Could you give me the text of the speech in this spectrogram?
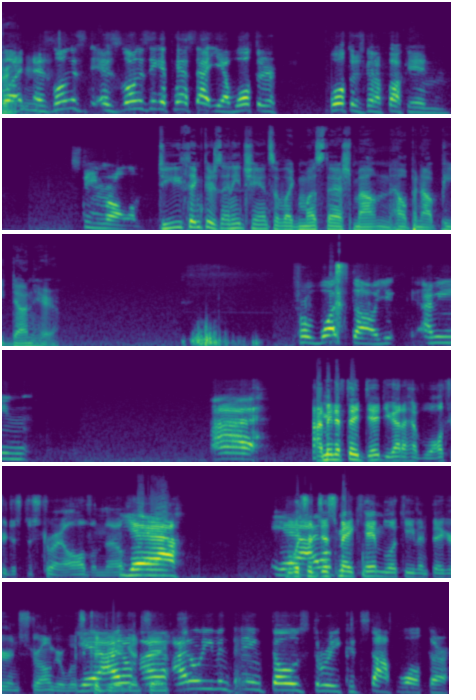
Right. But as long as as long as they get past that, yeah, Walter Walter's gonna fucking steamroll them. do you think there's any chance of like Mustache Mountain helping out Pete Dunne here? For what though? You, I mean, uh, I mean, if they did, you got to have Walter just destroy all of them, though. yeah, yeah. which would don't just make him look even bigger and stronger, which yeah, I could be a don't. good thing. I, I don't even think those three could stop Walter.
